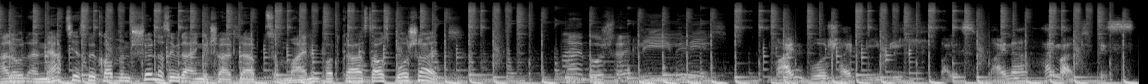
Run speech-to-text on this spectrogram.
Hallo und ein herzliches Willkommen. Schön, dass ihr wieder eingeschaltet habt zu meinem Podcast aus Burscheid. Mein Burscheid liebe ich. Mein Burscheid liebe ich, weil es meine Heimat ist.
